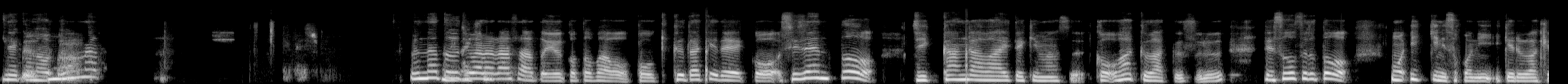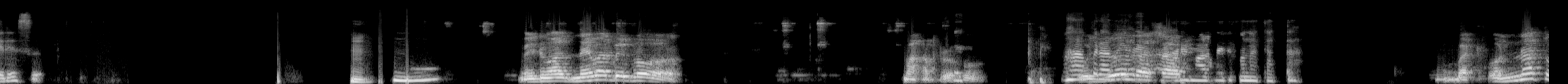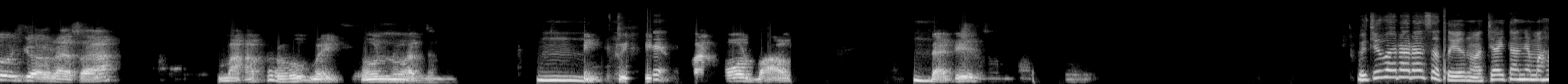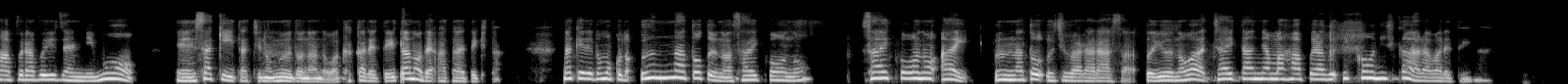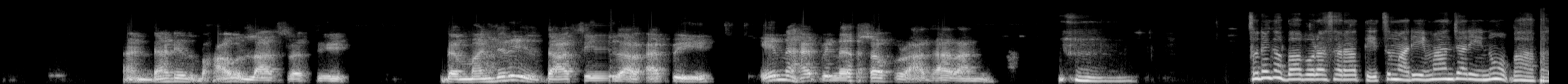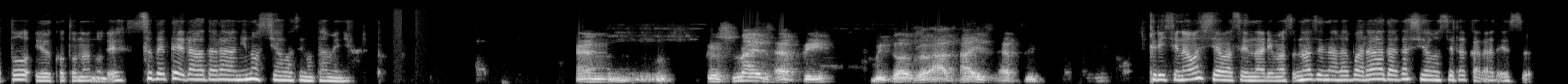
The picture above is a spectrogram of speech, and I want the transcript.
で、この、うんな、うんなとウジワララサーという言葉をこう聞くだけで、こう、自然と実感が湧いてきます。こう、ワクワクする。で、そうすると、もう一気にそこに行けるわけです。うんうん。It was never before. Mahaprabhu. マハープラブ誰も与えてこなかった。But Unnat Ujjwal Rasa, Mahaprabhu made Unnat. うん。Increase one more. うん That is ウジュワララサというのはチャイタニャマハープラブ以前にも、えーサキーたちのムードなどは書かれていたので与えてきた。だけれども、このウンナトというのは最高の、最高の愛、ウンナトウジュワララサというのはチャイタニャマハープラブ以降にしか現れていない。And that is Bhav Ullas Rati. The Manjaris, Dasis are happy in happiness of Radharani. うんそれがバーボラ・サラーティ、つまりマンジャリーのバーバということなので、すべてラーダラーニの幸せのためにあると。And Krishna is happy because Radha is happy. クリシュナは幸せになります。なぜならばラーダが幸せだからです。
